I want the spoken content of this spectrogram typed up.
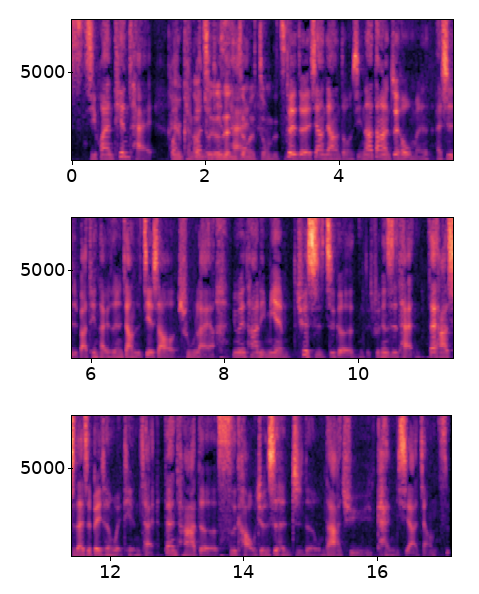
喜欢天才？有看到责任这么重的字，对对，像这样的东西。那当然，最后我们还是把天才学生这样子介绍出来啊，因为它里面确实这个维根斯坦在他时代是被称为天才，但他的思考，我觉得是很值得我们大家去看一下这样子。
